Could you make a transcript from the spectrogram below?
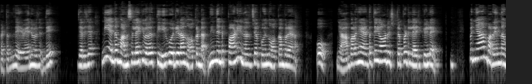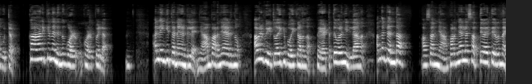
പെട്ടെന്ന് ദേവയാനി പറഞ്ഞു ദേ ജലജ നീ എന്റെ മനസ്സിലേക്ക് വെറുതെ തീ കോരിയിടാൻ നോക്കണ്ട. നീ നിന്റെ പണി എന്താ വെച്ചാൽ പോയി നോക്കാൻ പറയണം. ഓ ഞാൻ പറഞ്ഞ ഏട്ടത്തെ അങ്ങോട്ട് ഇഷ്ടപ്പെടില്ലായിരിക്കും അല്ലേ. ഇപ്പൊ ഞാൻ പറയുന്ന കുറ്റം. കാണിക്കുന്നതിനൊന്നും കുഴ- കുഴപ്പമില്ല. അല്ലെങ്കിൽ തന്നെ കണ്ടില്ലേ ഞാൻ പറഞ്ഞായിരുന്നു അവർ വീട്ടിലേക്ക് പോയി കാണുന്നു. അപ്പൊ ഏട്ടത്തി പറഞ്ഞില്ലാന്ന്. എന്നിട്ട് എന്താ? അവസാനം ഞാൻ പറഞ്ഞല്ലേ സത്യമായി തീർന്നേ.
